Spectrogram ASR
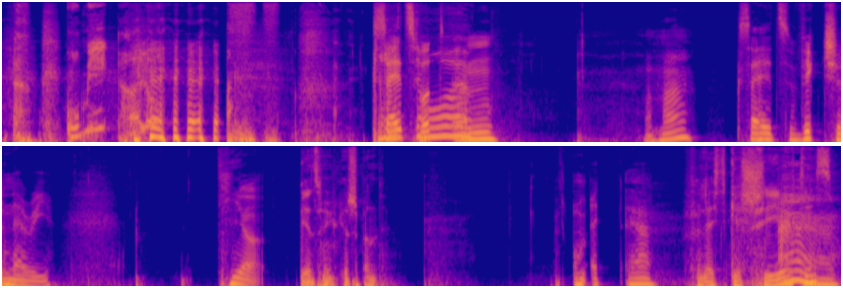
Omi, hallo. Xelz wird, ähm, mach mal, Xelz Victionary. Hier, Jetzt bin ich gespannt. Um, ja. Vielleicht geschältes? Ah,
